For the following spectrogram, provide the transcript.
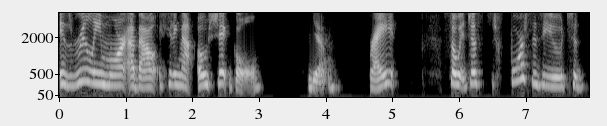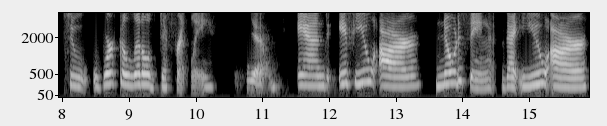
is really more about hitting that oh shit goal. Yeah. Right. So it just forces you to to work a little differently. Yeah. And if you are noticing that you are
